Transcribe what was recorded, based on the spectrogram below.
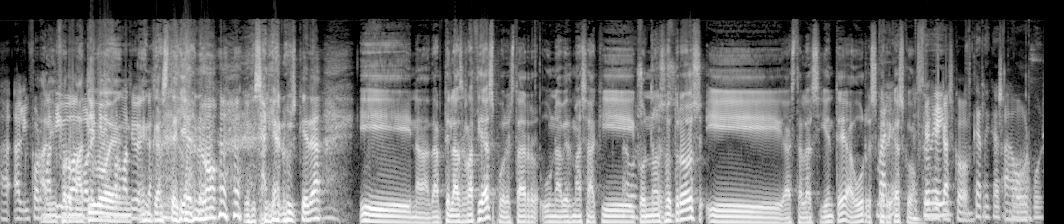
al informativo, en, castellano, que salía en euskera. Y nada, darte las gracias por estar una vez más aquí con nosotros y hasta la siguiente. Agur, es vale, Es Agur.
